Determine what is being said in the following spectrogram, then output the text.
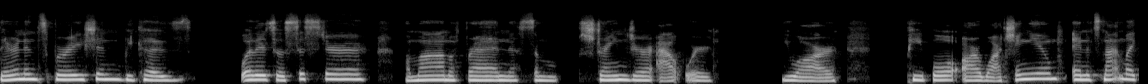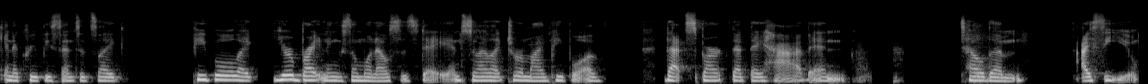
they're an inspiration because whether it's a sister, a mom, a friend, some stranger out where you are, people are watching you. And it's not like in a creepy sense, it's like people like you're brightening someone else's day. And so I like to remind people of that spark that they have and tell them, I see you.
